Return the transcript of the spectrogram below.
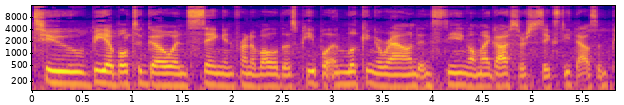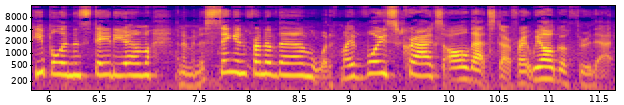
to be able to go and sing in front of all of those people and looking around and seeing, oh my gosh, there's 60,000 people in the stadium and I'm gonna sing in front of them. What if my voice cracks? All that stuff, right? We all go through that.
